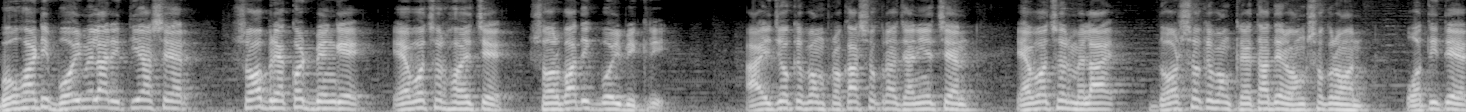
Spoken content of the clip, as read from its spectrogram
গৌহাটি বইমেলার ইতিহাসের সব রেকর্ড ভেঙে এবছর হয়েছে সর্বাধিক বই বিক্রি। আয়োজক এবং প্রকাশকরা জানিয়েছেন, এবছর মেলায় দর্শক এবং ক্রেতাদের অংশগ্রহণ অতীতের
